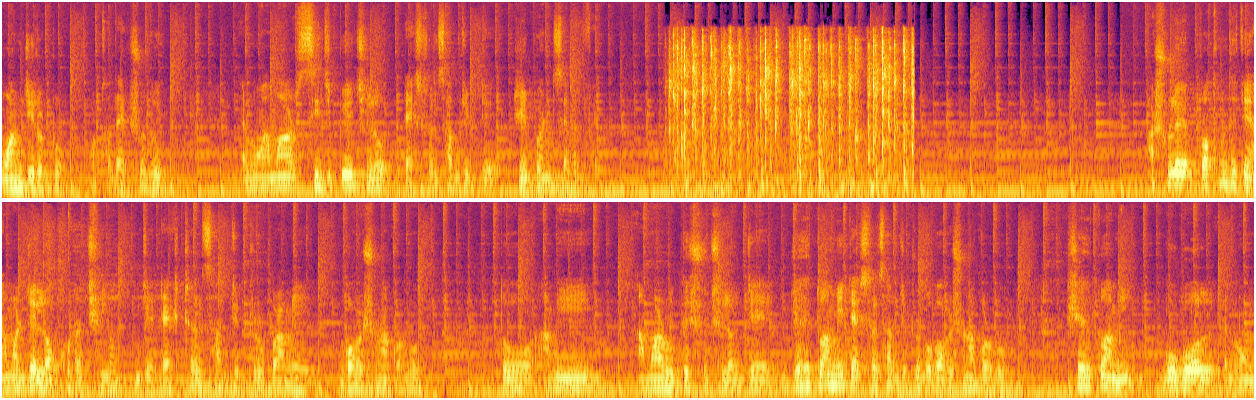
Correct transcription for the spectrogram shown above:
ওয়ান জিরো টু অর্থাৎ একশো দুই এবং আমার সিজিপিএ ছিল টেক্সটাইল সাবজেক্টে থ্রি পয়েন্ট সেভেন ফাইভ আসলে প্রথম থেকে আমার যে লক্ষ্যটা ছিল যে টেক্সটাইল সাবজেক্টের উপর আমি গবেষণা করব, তো আমি, আমার উদ্দেশ্য ছিল যে যেহেতু আমি টেক্সটাইল সাবজেক্টের উপর গবেষণা করব, সেহেতু আমি গুগল এবং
